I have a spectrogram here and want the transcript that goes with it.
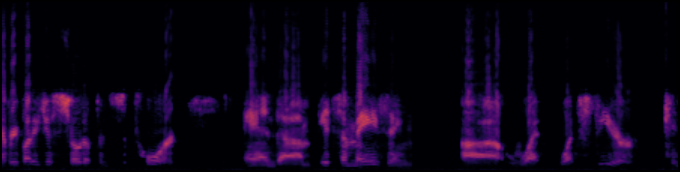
everybody just showed up in support. And um, it's amazing uh, what what fear can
